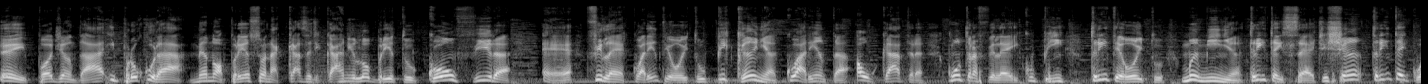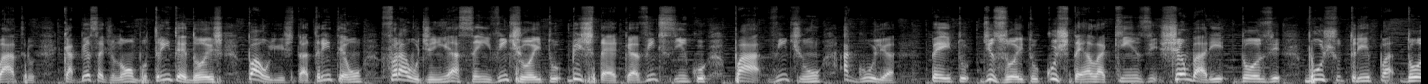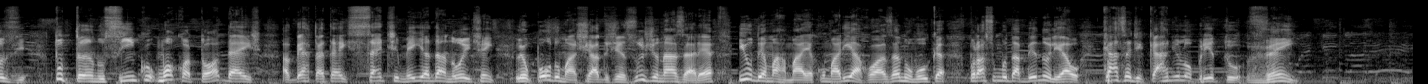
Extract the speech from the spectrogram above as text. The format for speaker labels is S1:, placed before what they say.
S1: Ei, pode andar e procurar. Menor preço na Casa de Carne Lobrito. Confira. É, filé 48, picanha 40, alcatra, contrafilé e cupim 38, maminha 37, chã 34, cabeça de lombo 32, paulista 31, fraldinha 100 28, bisteca 25, pá 21, agulha peito 18, costela 15, chambari 12, bucho tripa 12, tutano 5, mocotó 10. Aberto até às 7 e meia da noite, hein? Leopoldo Machado, Jesus de Nazaré e o Demar Maia com Maria Rosa no Muca, próximo da Benoliel, Casa de Carne Lobrito. Vem!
